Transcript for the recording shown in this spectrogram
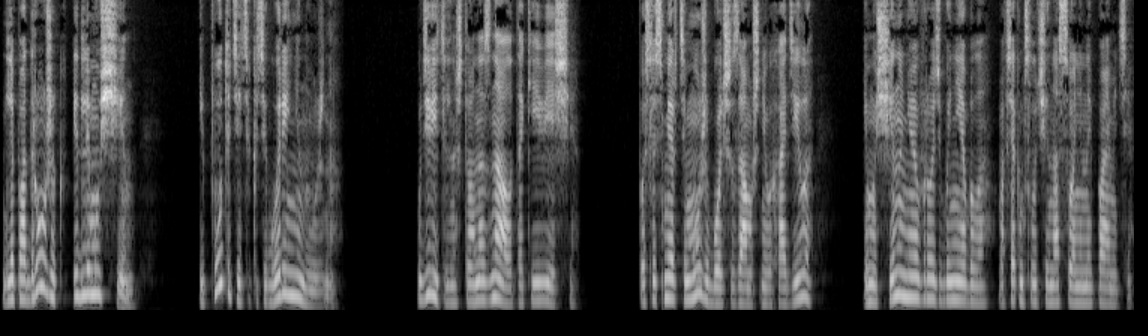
для подружек и для мужчин. И путать эти категории не нужно. Удивительно, что она знала такие вещи. После смерти мужа больше замуж не выходила, и мужчин у нее вроде бы не было, во всяком случае на Сониной памяти.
